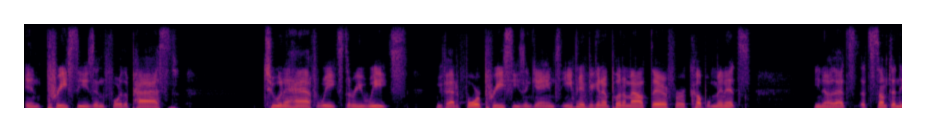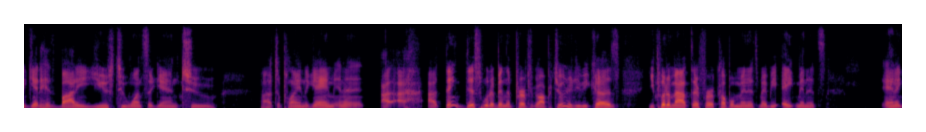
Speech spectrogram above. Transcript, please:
in preseason for the past two and a half weeks, three weeks. We've had four preseason games. Even if you're going to put him out there for a couple minutes, you know that's that's something to get his body used to once again to uh, to playing the game. And it, I I think this would have been the perfect opportunity because you put him out there for a couple minutes, maybe eight minutes, and it,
